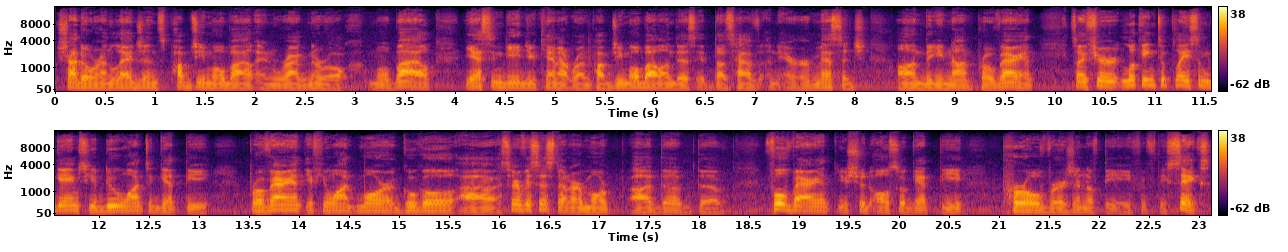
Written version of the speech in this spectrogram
Shadowrun Legends, PUBG Mobile, and Ragnarok Mobile. Yes, indeed, you cannot run PUBG Mobile on this. It does have an error message on the non-Pro variant. So if you're looking to play some games, you do want to get the Pro variant. If you want more Google uh, services that are more uh, the, the full variant, you should also get the Pro version of the A56.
